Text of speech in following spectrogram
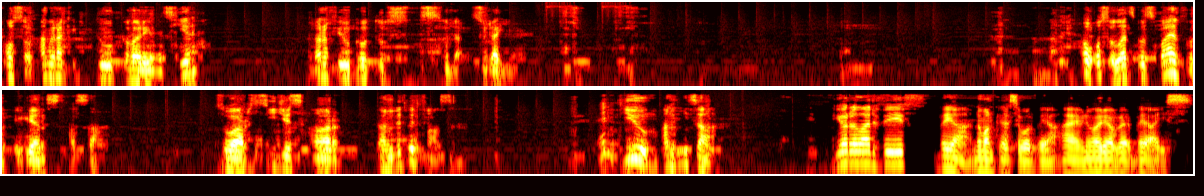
Also, I'm gonna keep two units here. One of you go to Sudair. Oh, also, let's go spy for against Hassan. So our sieges are done a little bit faster. And you, Anisa, you're a allied with Bea. No one cares about Bea. I have no idea where Bea is.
